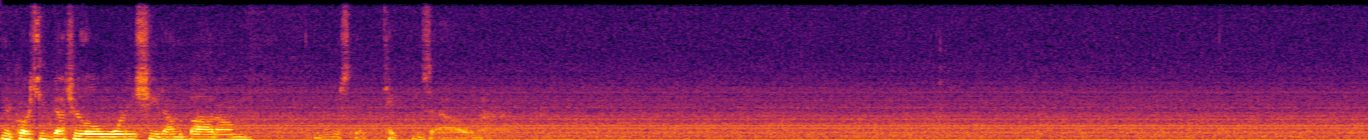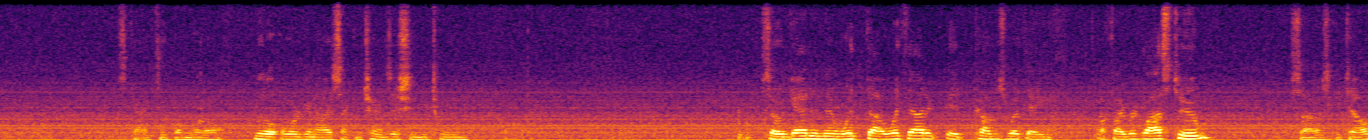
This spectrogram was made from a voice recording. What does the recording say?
And of course, you've got your little warning sheet on the bottom. I'm just going to take these out. Of keep them a little, little organized. I can transition between so again, and then with uh, with that, it, it, comes with a, a fiberglass tube. So as you can tell,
